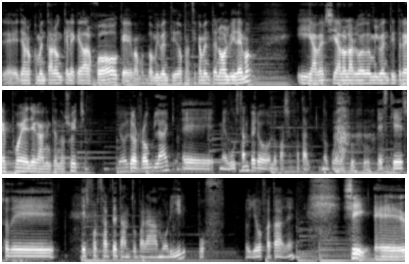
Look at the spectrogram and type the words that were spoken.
eh, ya nos comentaron que le queda al juego, que vamos, 2022 prácticamente, no olvidemos. Y a ver si a lo largo de 2023 pues llega a Nintendo Switch. Yo los roguelike eh, me gustan, pero lo paso fatal. No puedo. es que eso de esforzarte tanto para morir, puff, lo llevo fatal, ¿eh? Sí. Eh,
